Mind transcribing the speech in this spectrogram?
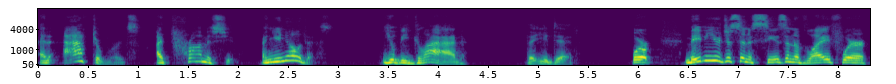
And afterwards, I promise you, and you know this, you'll be glad that you did. Or maybe you're just in a season of life where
